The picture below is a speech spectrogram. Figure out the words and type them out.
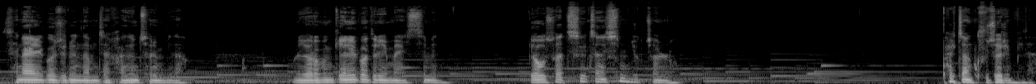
새날 읽어주는 남자 강현철입니다. 오늘 여러분께 읽어드릴 말씀은 여호수아 7장 16절로 8장 9절입니다.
